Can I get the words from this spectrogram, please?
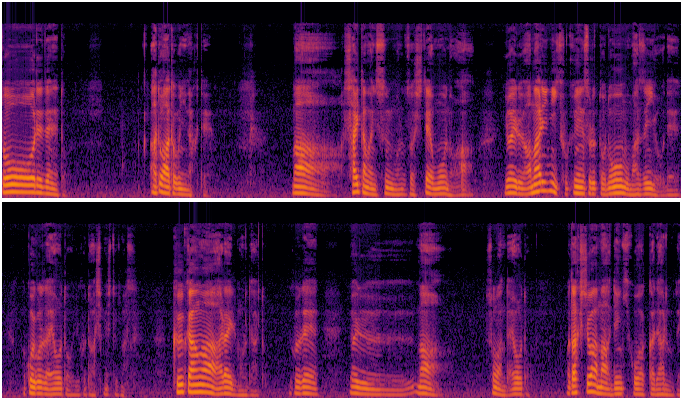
それでねと。あとは特になくてまあ埼玉に住む者として思うのはいわゆるあまりに極限するとどうもまずいようでこういうことだよということは示しておきます。空間はあらゆるものであるということで、いわゆる、まあ、そうなんだよと。私はまあ電気工学科であるので、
